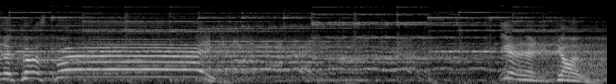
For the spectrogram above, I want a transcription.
to the cross break! Yeah, let it go.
